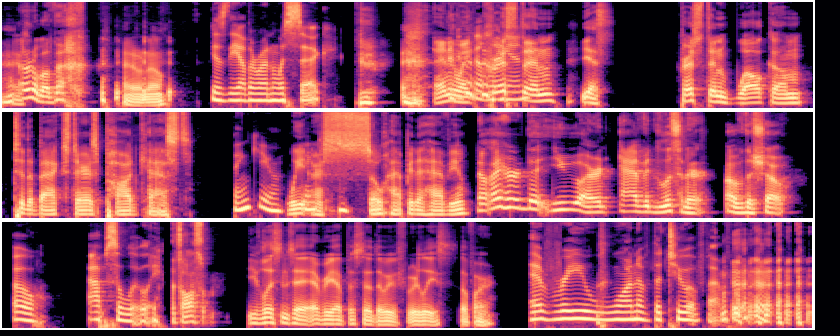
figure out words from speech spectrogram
I don't know about that. I don't know. Because the other one was sick. Anyway, Filling in. Kristen, Yes, Kristen, welcome to the Backstairs podcast. Thank you. We Thank are you. so happy to have you. Now, I heard that you are an avid listener of the show. Oh, absolutely. That's awesome. you've listened to every episode that we've released so far. Every one of the two of them.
